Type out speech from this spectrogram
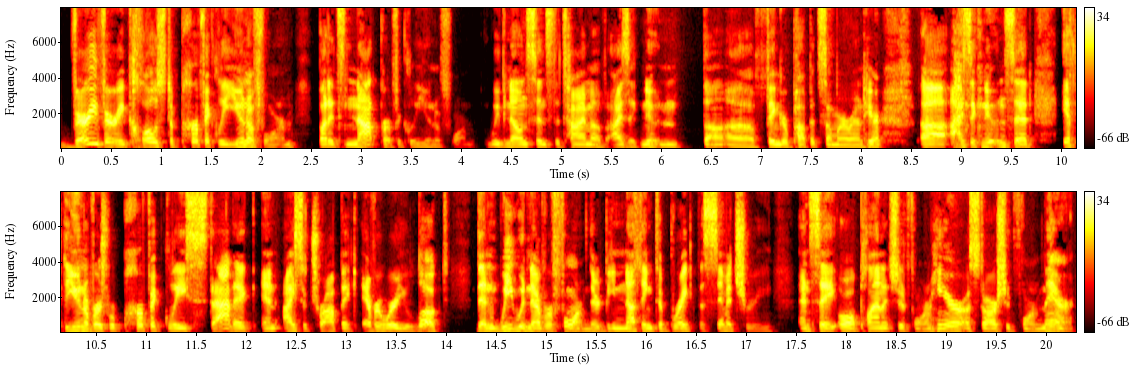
very, very close to perfectly uniform, but it's not perfectly uniform? We've known since the time of Isaac Newton, the uh, finger puppet somewhere around here. Uh, Isaac Newton said if the universe were perfectly static and isotropic everywhere you looked, then we would never form. There'd be nothing to break the symmetry and say, oh, a planet should form here, a star should form there.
